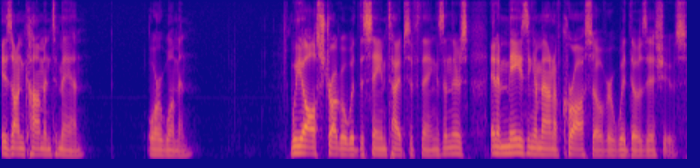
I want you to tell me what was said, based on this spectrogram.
is uncommon to man or woman. We all struggle with the same types of things, and there's an amazing amount of crossover with those issues.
